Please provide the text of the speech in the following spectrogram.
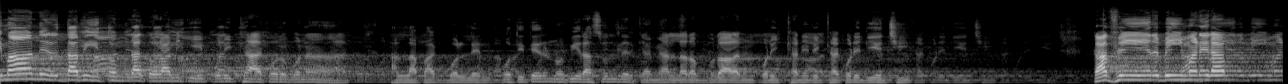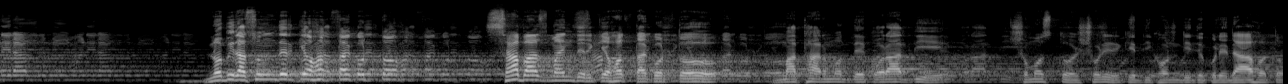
ইমানের দাবি তোমরা করো, আমি কি পরীক্ষা করব না? আল্লাহ পাক বললেন, অতীতের নবী রাসূলদেরকে আমি আল্লাহ রব্বুল আলামিন পরীক্ষা নিরীক্ষা করে দিয়েছি। কাফের, বেঈমানেরা, নবী রাসূলদেরকে হত্যা করত, সাবাজ মাইনদেরকে হত্যা করত, মাথার মধ্যে করাত দিয়ে সমস্ত শরীরকে দ্বিখণ্ডিত করে দেওয়া হতো।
